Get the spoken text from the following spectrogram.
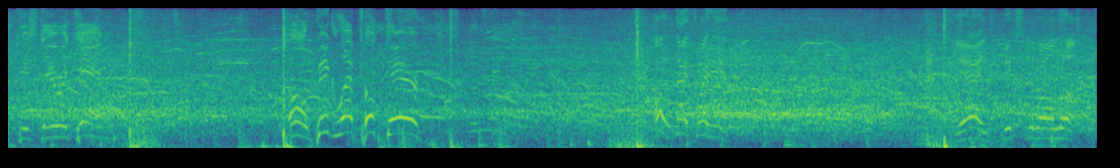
Hook is there again. Oh, big left hook there. Oh, nice right hand. Yeah, he's mixing it all up.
